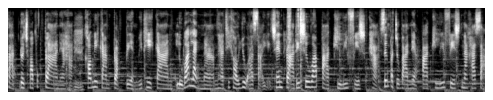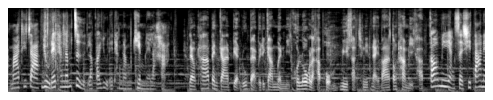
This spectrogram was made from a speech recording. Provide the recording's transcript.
สัตว์โดยเฉพาะพวกปลาเนี่ยค่ะอืม เขามีการปรับเปลี่ยนวิธีการหรือว่าแหล่งน้ำนะคะที่เขาอยู่อาศัย อย่างเช่น ปลาที่ชื่อว่าปลาคิลลี่ฟิชค่ะ ซึ่งปัจจุบันเนี่ยปลาคิลลี่ฟิชนะคะ สามารถที่จะอยู่ได้ทั้งน้ำจืด แล้วก็อยู่ได้ทั้งน้ำเค็มเลยล่ะค่ะ แล้วถ้าเป็นการเปลี่ยนรูปแบบพฤติกรรมเหมือนหมีขั้วโลกล่ะครับผมมีสัตว์ชนิดไหนบ้างต้องทำอีกครับ ก็มีอย่างเสือชีต้าใน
